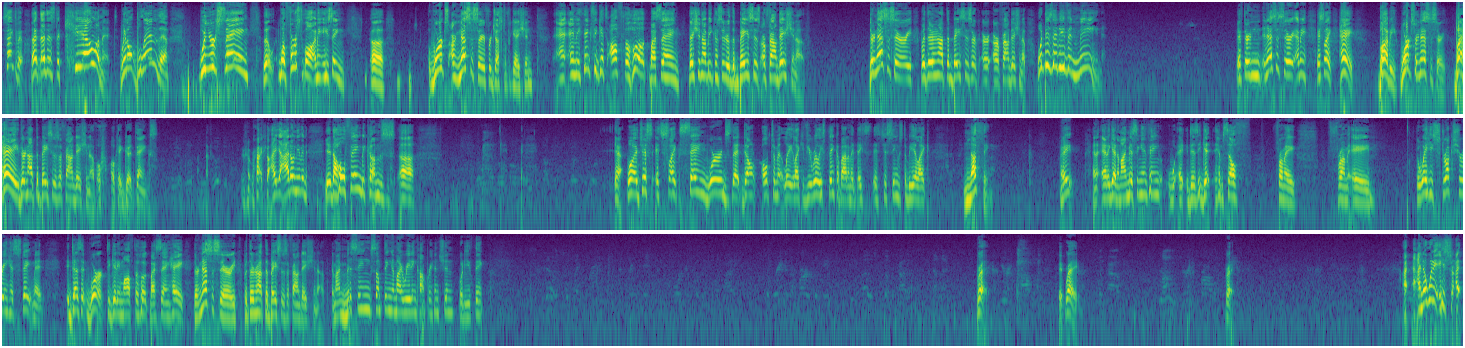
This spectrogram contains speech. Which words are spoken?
Sanctification. That, that is the key element. We don't blend them. When you're saying that, well, first of all, I mean, he's saying uh, works are necessary for justification, and, he thinks he gets off the hook by saying they should not be considered the basis or foundation of. They're necessary, but they're not the basis or, or, or, foundation of. What does that even mean? If they're necessary, I mean, it's like, hey, Bobby, works are necessary, but hey, they're not the basis of foundation of. Oh, okay, good, thanks. Right? I, I don't even. Yeah, the whole thing becomes. Uh, yeah. Well, it just it's like saying words that don't ultimately like if you really think about them, it it just seems to be like nothing. Right? And and again, am I missing anything? Eh, does he get himself from a from a the way he's structuring his statement, it doesn't work to get him off the hook by saying, hey, they're necessary, but they're not the basis of foundation of. Am I missing something in my reading comprehension? What do you think? Right. It, right. Right. I, I know what he's. I,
